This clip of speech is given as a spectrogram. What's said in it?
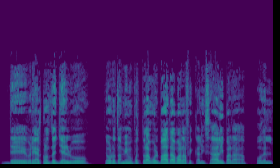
de bregar con los de hierbo, pero también me he puesto la corbata para fiscalizar y para poder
